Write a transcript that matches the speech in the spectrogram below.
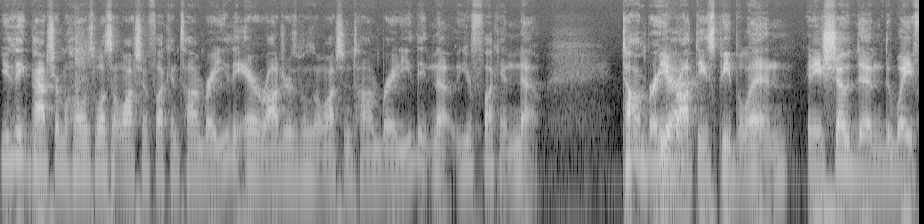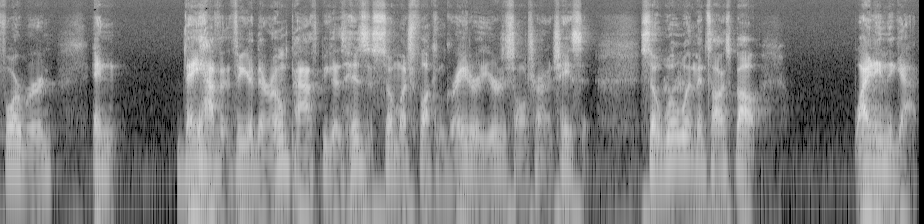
You think Patrick Mahomes wasn't watching fucking Tom Brady? You think Aaron Rodgers wasn't watching Tom Brady? You think no? You're fucking no. Tom Brady Yeah. brought these people in and he showed them the way forward, and they haven't figured their own path because his is so much fucking greater. You're just all trying to chase it. So Will Whitman talks about widening the gap.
